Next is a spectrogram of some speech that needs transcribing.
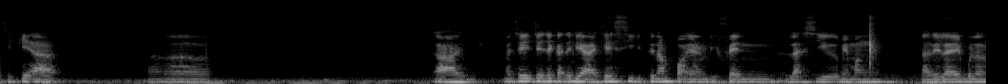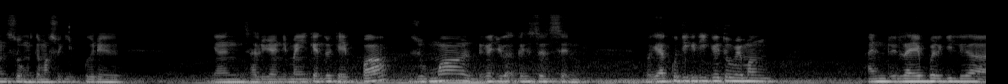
Sikit lah uh, ah, Macam Ijat cakap tadi lah Chelsea kita nampak yang defend last year Memang tak reliable langsung Termasuk keeper dia Yang selalu yang dimainkan tu Kepa Zuma Dengan juga Christensen Bagi aku tiga-tiga tu memang Unreliable gila lah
